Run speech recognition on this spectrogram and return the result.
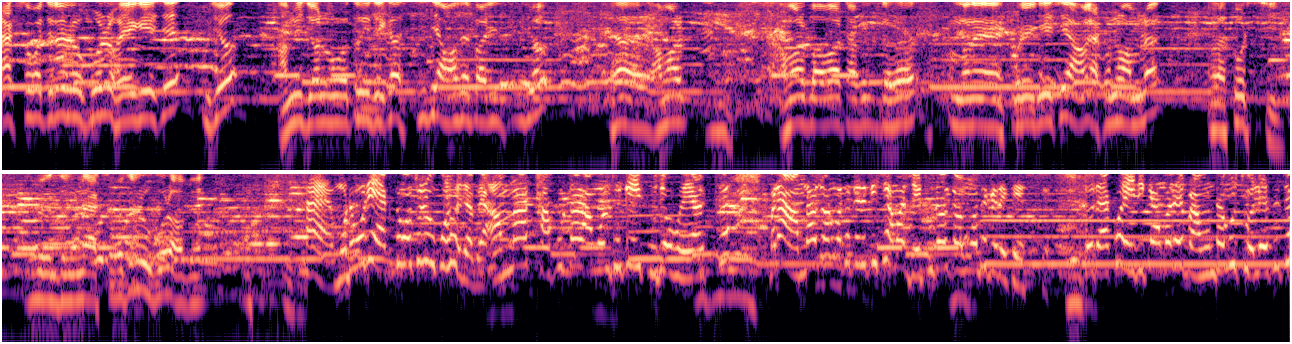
একশো বছরের ওপর হয়ে গিয়েছে পুজো। আমি জন্মগতই দেখে আসছি যে আমাদের বাড়ির পুজো হ্যাঁ আমার আমার বাবা ঠাকুর দাদা মানে করে গিয়েছে এখনও আমরা আমরা করছি। মানে একশো বছরের উপর হবে। হ্যাঁ মোটামুটি একশো বছরের উপর হয়ে যাবে। আমরা ঠাকুরদার আমল থেকে এই পুজো হয়ে আসছে। মানে আমরা জন্ম থেকে দেখেছি, আমার জেঠুরাও জন্ম থেকে দেখে এসছে। তো দেখো, এইদিকে আমাদের ব্রাহ্মণ ঠাকুর চলে এসেছে,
